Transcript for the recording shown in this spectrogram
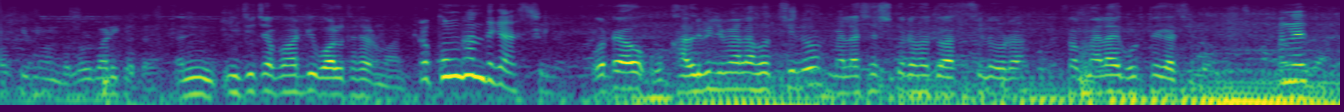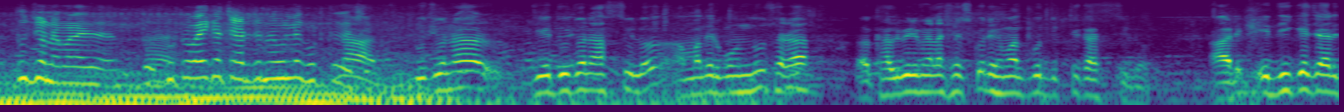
রকি মন্ডল ওর বাড়ি কোথায়? নিচু চাপাহাটি বল খেলার মাঠ। ওরা কোনখান থেকে আসছিল? ওটা খালবিলি মেলা হচ্ছিল মেলা শেষ করে হয়তো আসছিল ওরা। সব মেলায় ঘুরতে গেছিল। মানে দুজনে মানে হ্যাঁ। দুটো বাইকে চারজনে মিলে ঘুরতে না গেছিল? দুজনা যে দুজন আসছিল আমাদের বন্ধু সারা খালবিলি মেলা শেষ করে হেমাদপুর দিক থেকে আসছিল। আর এদিকে যার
